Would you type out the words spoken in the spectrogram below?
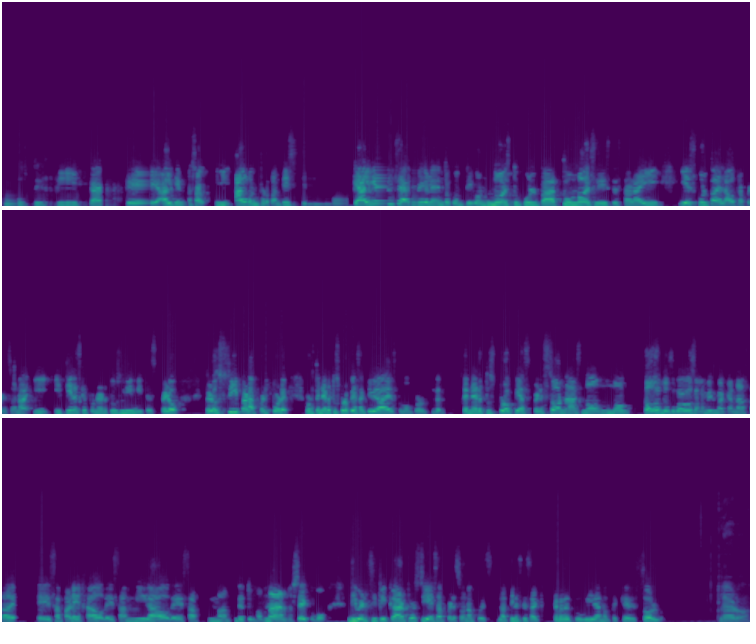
justifica que alguien, o sea, y algo importantísimo, que alguien sea violento contigo no es tu culpa, tú no decidiste estar ahí y es culpa de la otra persona y, y tienes que poner tus límites, pero, pero sí para, por, por, tener tus propias actividades, como por tener tus propias personas, no, no todos los huevos en la misma canasta de, esa pareja o de esa amiga o de, esa, de tu mamá, no sé, como diversificar por si esa persona pues la tienes que sacar de tu vida, no te quedes solo. Claro.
